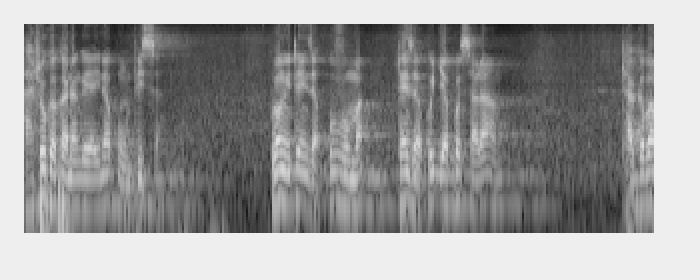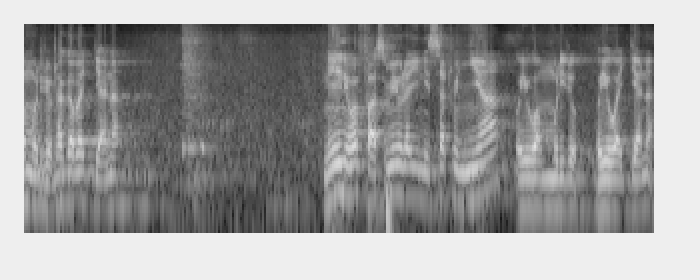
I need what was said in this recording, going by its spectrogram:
Ate okakana nga yalina ku mpisa kubanga tayinza kuvuma tayinza kujjako salaamu tagaba muliro tagaba jjana. Naye newaffe asomeyo layini satu nya oyo wa muliro oyo wa jjana.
